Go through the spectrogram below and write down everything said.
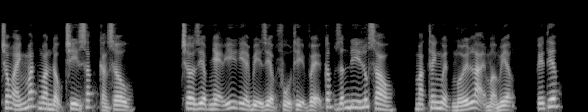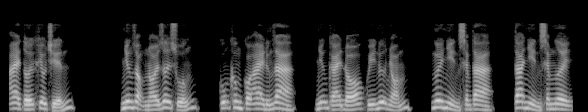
trong ánh mắt ngoan độc chi sắc càng sâu. Chờ Diệp nhẹ ý thì bị Diệp phủ thị vệ cấp dẫn đi lúc sau, Mạc Thanh Nguyệt mới lại mở miệng, kế tiếp, ai tới khiêu chiến. Nhưng giọng nói rơi xuống, cũng không có ai đứng ra, những cái đó quý nữ nhóm, ngươi nhìn xem ta, ta nhìn xem ngươi,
